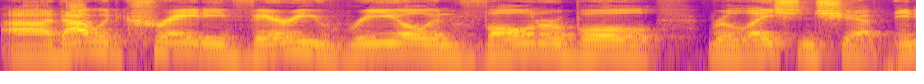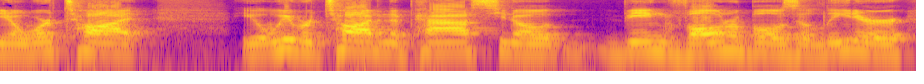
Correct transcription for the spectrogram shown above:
uh, that would create a very real and vulnerable relationship. And you know, we're taught you know, we were taught in the past, you know, being vulnerable as a leader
